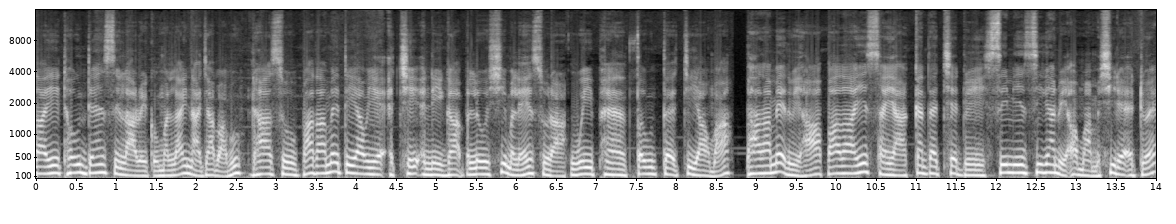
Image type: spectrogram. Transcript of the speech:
သာရေးထုံးတမ်းစင်လာတွေကိုမလိုက်နာကြပါဘူးဒါဆိုဘာသာမဲတယောက်ရဲ့အခြေအနေကဘယ်လိုရှိမလဲဆိုတာဝေဖန်သုံးသပ်ကြည့်အောင်ပါဘာသာမဲ့တွေဟာဘာသာရေးဆိုင်ရာကန့်သက်ချက်တွေစီမင်းစည်းကမ်းတွေအောက်မှာမရှိတဲ့အတွက်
